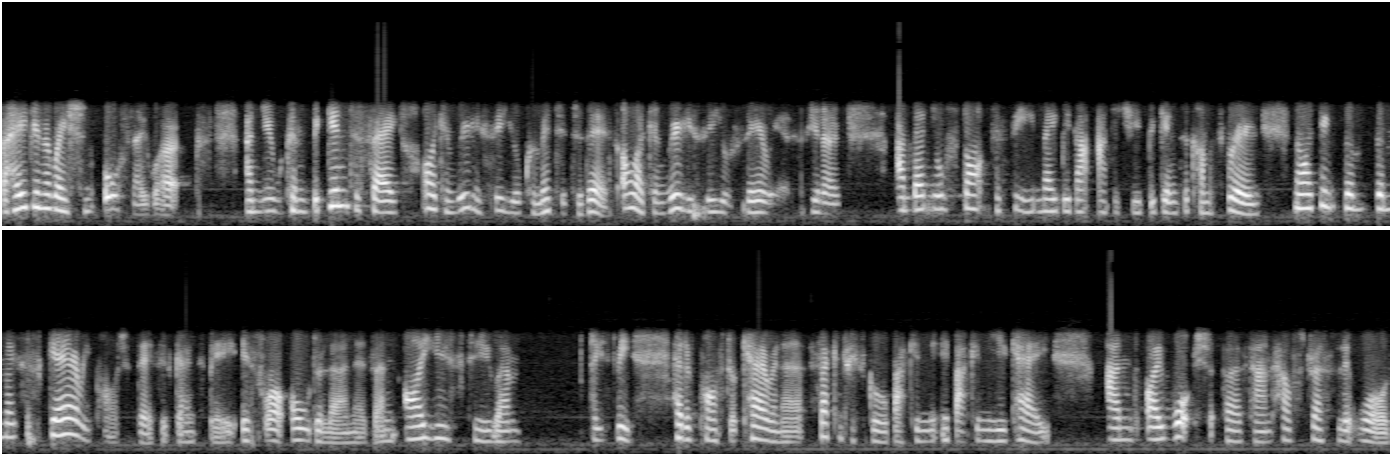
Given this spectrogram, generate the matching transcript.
Behavior narration also works. And you can begin to say, Oh, I can really see you're committed to this. Oh, I can really see you're serious. You know, and then you'll start to see maybe that attitude begin to come through. Now, I think the, the most scary part of this is going to be is for our older learners. And I used to, um, I used to be head of pastoral care in a secondary school back in back in the UK, and I watched firsthand how stressful it was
